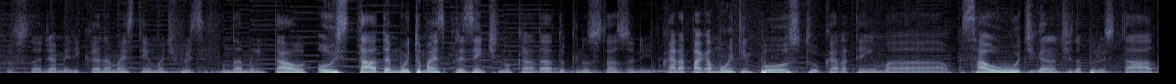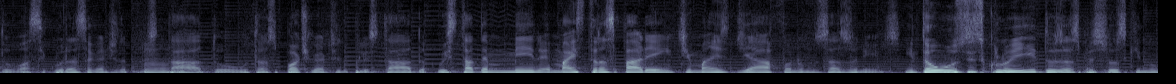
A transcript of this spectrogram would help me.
com a sociedade americana, mas tem uma diferença fundamental. O Estado é muito mais presente no Canadá do que nos Estados Unidos. O cara paga muito imposto, o cara tem uma saúde garantida pelo Estado, uma segurança garantida pelo Uhum. Estado, o transporte garantido pelo Estado. O Estado é, é mais transparente, mais diáfano nos Estados Unidos. Então, os excluídos, as pessoas que não,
